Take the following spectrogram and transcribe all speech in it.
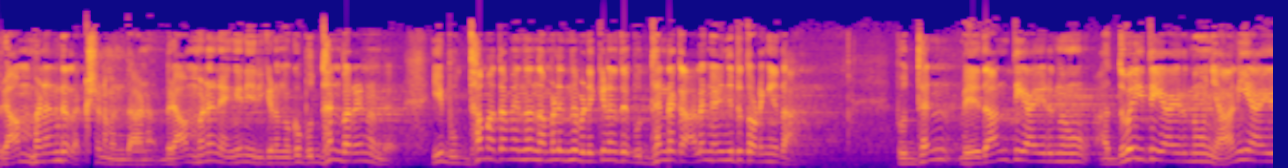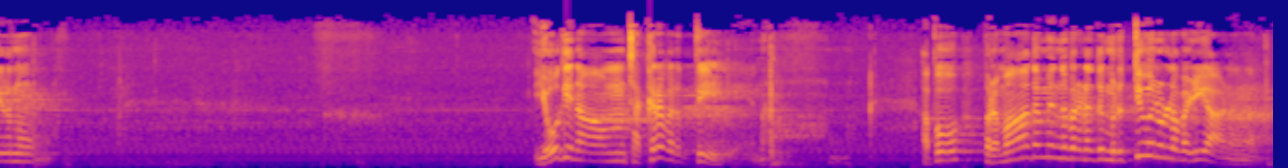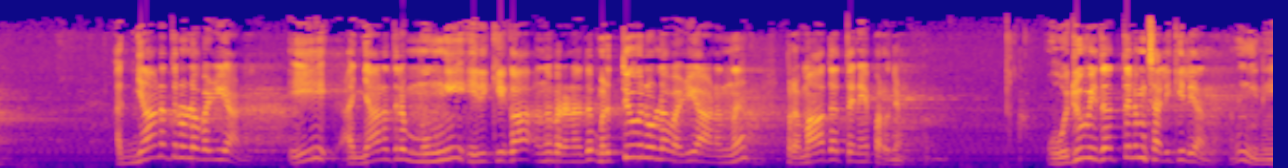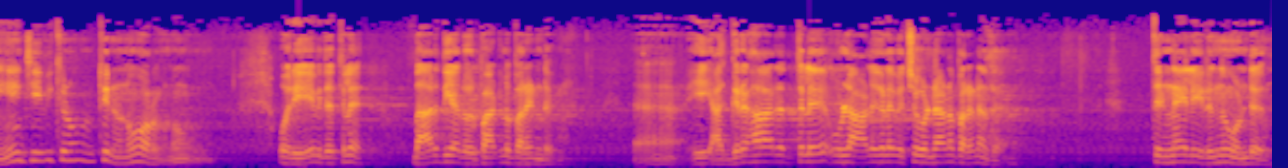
ബ്രാഹ്മണന്റെ ലക്ഷണം എന്താണ്? ബ്രാഹ്മണൻ എങ്ങനെ ഇരിക്കണം എന്നൊക്കെ ബുദ്ധൻ പറയുന്നുണ്ട്. ഈ ബുദ്ധമതം എന്ന് നമ്മൾ ഇന്ന് വിളിക്കുന്നത് ബുദ്ധന്റെ കാലം കഴിഞ്ഞിട്ട് തുടങ്ങിയതാ. ബുദ്ധൻ വേദാന്തിയായിരുന്നു അദ്വൈതിയായിരുന്നു ജ്ഞാനിയായിരുന്നു. യോഗിനാം ചക്രവർത്തി അപ്പോ പ്രമാദം എന്ന് പറയുന്നത് മൃത്യുവിനുള്ള വഴിയാണ്. അജ്ഞാനത്തിനുള്ള വഴിയാണ്. ഈ അജ്ഞാനത്തിൽ മുങ്ങി ഇരിക്കുക എന്ന് പറയുന്നത് മൃത്യുവിനുള്ള വഴിയാണെന്ന് പ്രമാദത്തിനെ പറഞ്ഞു. ഒരു വിധത്തിലും ചലിക്കില്ല ഇങ്ങനെ ജീവിക്കണോ തിന്നണോ ഉറങ്ങണോ? ഒരേ വിധത്തിൽ ഭാരതിയാർ ഒരു പാട്ടിൽ പറയുന്നുണ്ട്. ഈ അഗ്രഹാരത്തിൽ ഉള്ള ആളുകളെ വെച്ചുകൊണ്ടാണ് പറയണത്. തിണ്ണയിൽ ഇരുന്നു കൊണ്ട്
